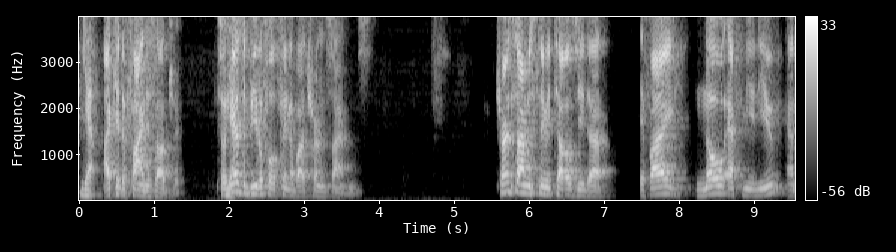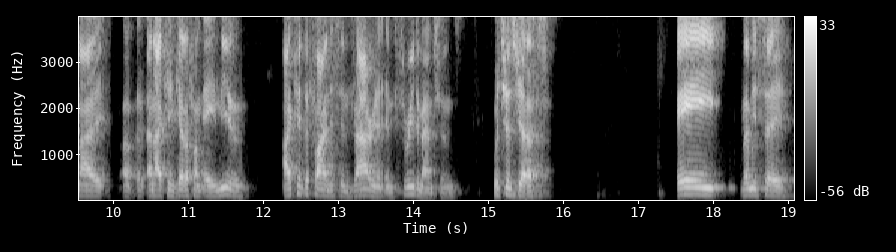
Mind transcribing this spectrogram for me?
Yeah. I can define this object. So here's the beautiful thing about Chern-Simons. Chern-Simons theory tells you that if I know f mu nu and I uh, and I can get it from a mu, I can define this invariant in three dimensions, which is just a, let me say,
